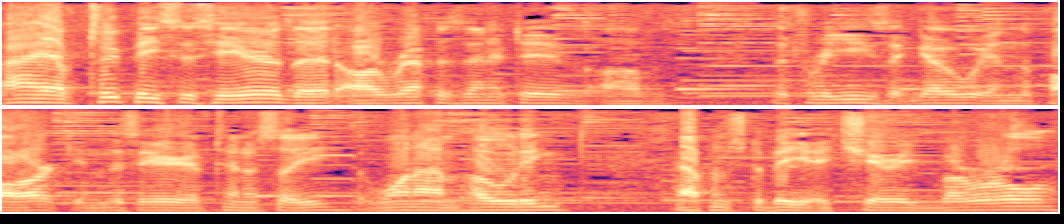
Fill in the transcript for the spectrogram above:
I have two pieces here that are representative of the trees that go in the park in this area of Tennessee. The one I'm holding happens to be a cherry burl.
